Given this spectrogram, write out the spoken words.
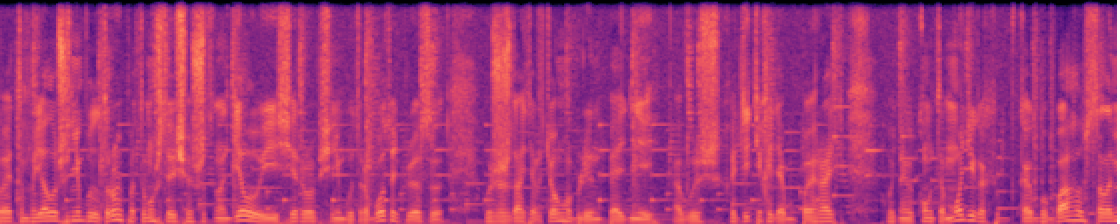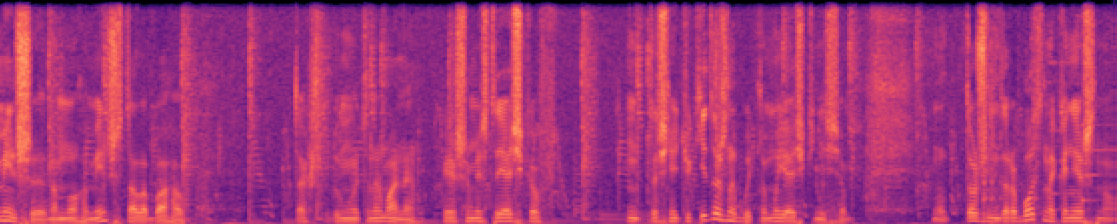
Поэтому я лучше не буду трогать, потому что еще что-то наделаю, и сервер вообще не будет работать. Придется уже ждать Артема, блин, 5 дней. А вы же хотите хотя бы поиграть хоть на каком-то моде, как, как бы багов стало меньше, намного меньше стало багов. Так что, думаю, это нормально. Конечно, вместо ящиков, ну, точнее, тюки должны быть, но мы ящики несем. Ну, тоже недоработано, конечно,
